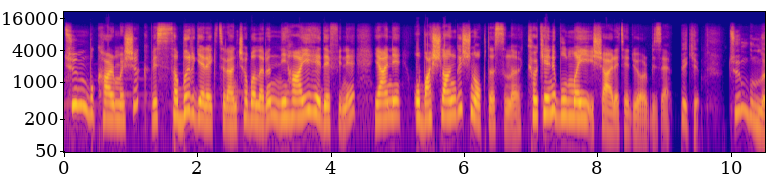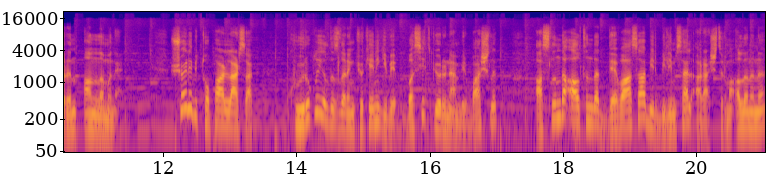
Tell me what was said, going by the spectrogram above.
tüm bu karmaşık ve sabır gerektiren çabaların nihai hedefini yani o başlangıç noktasını, kökeni bulmayı işaret ediyor bize. Peki, tüm bunların anlamı ne? Şöyle bir toparlarsak, kuyruklu yıldızların kökeni gibi basit görünen bir başlık, aslında altında devasa bir bilimsel araştırma alanını,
